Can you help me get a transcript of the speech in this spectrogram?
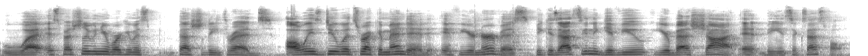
what, especially when you're working with specialty threads, always do what's recommended if you're nervous because that's going to give you your best shot at being successful.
